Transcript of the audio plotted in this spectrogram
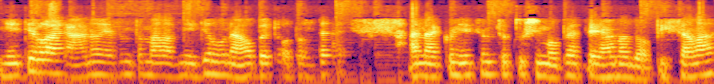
nedela ráno, ja som to mala v nedelu na obed odovzdať a nakoniec som to tuším o 5 ráno dopísala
